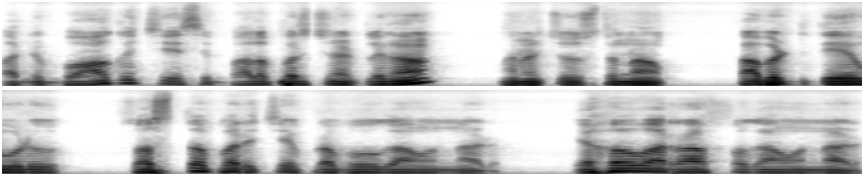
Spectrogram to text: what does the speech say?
వారిని బాగు చేసి బలపరిచినట్లుగా మనం చూస్తున్నాం. కాబట్టి దేవుడు స్వస్థపరిచే ప్రభువుగా ఉన్నాడు. యహోవా రాఫగా ఉన్నాడు.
